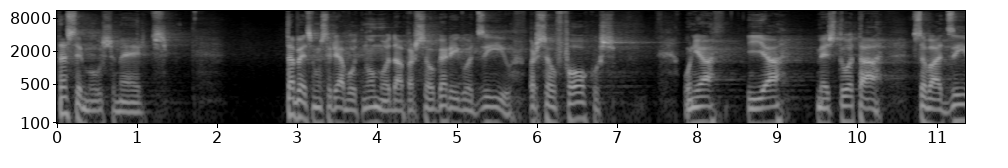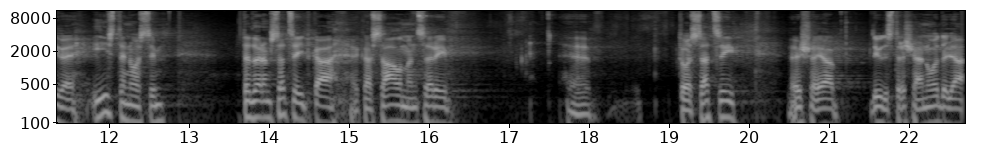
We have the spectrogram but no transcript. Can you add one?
Tas ir mūsu mērķis. Tāpēc mums ir jābūt nomodā par savu garīgo dzīvi, par savu fokusu. Un, ja, ja mēs to tā savā dzīvē īstenosim, tad varam sacīt, kā, kā Sālamans arī e, to sacīja šajā 23. nodaļā,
